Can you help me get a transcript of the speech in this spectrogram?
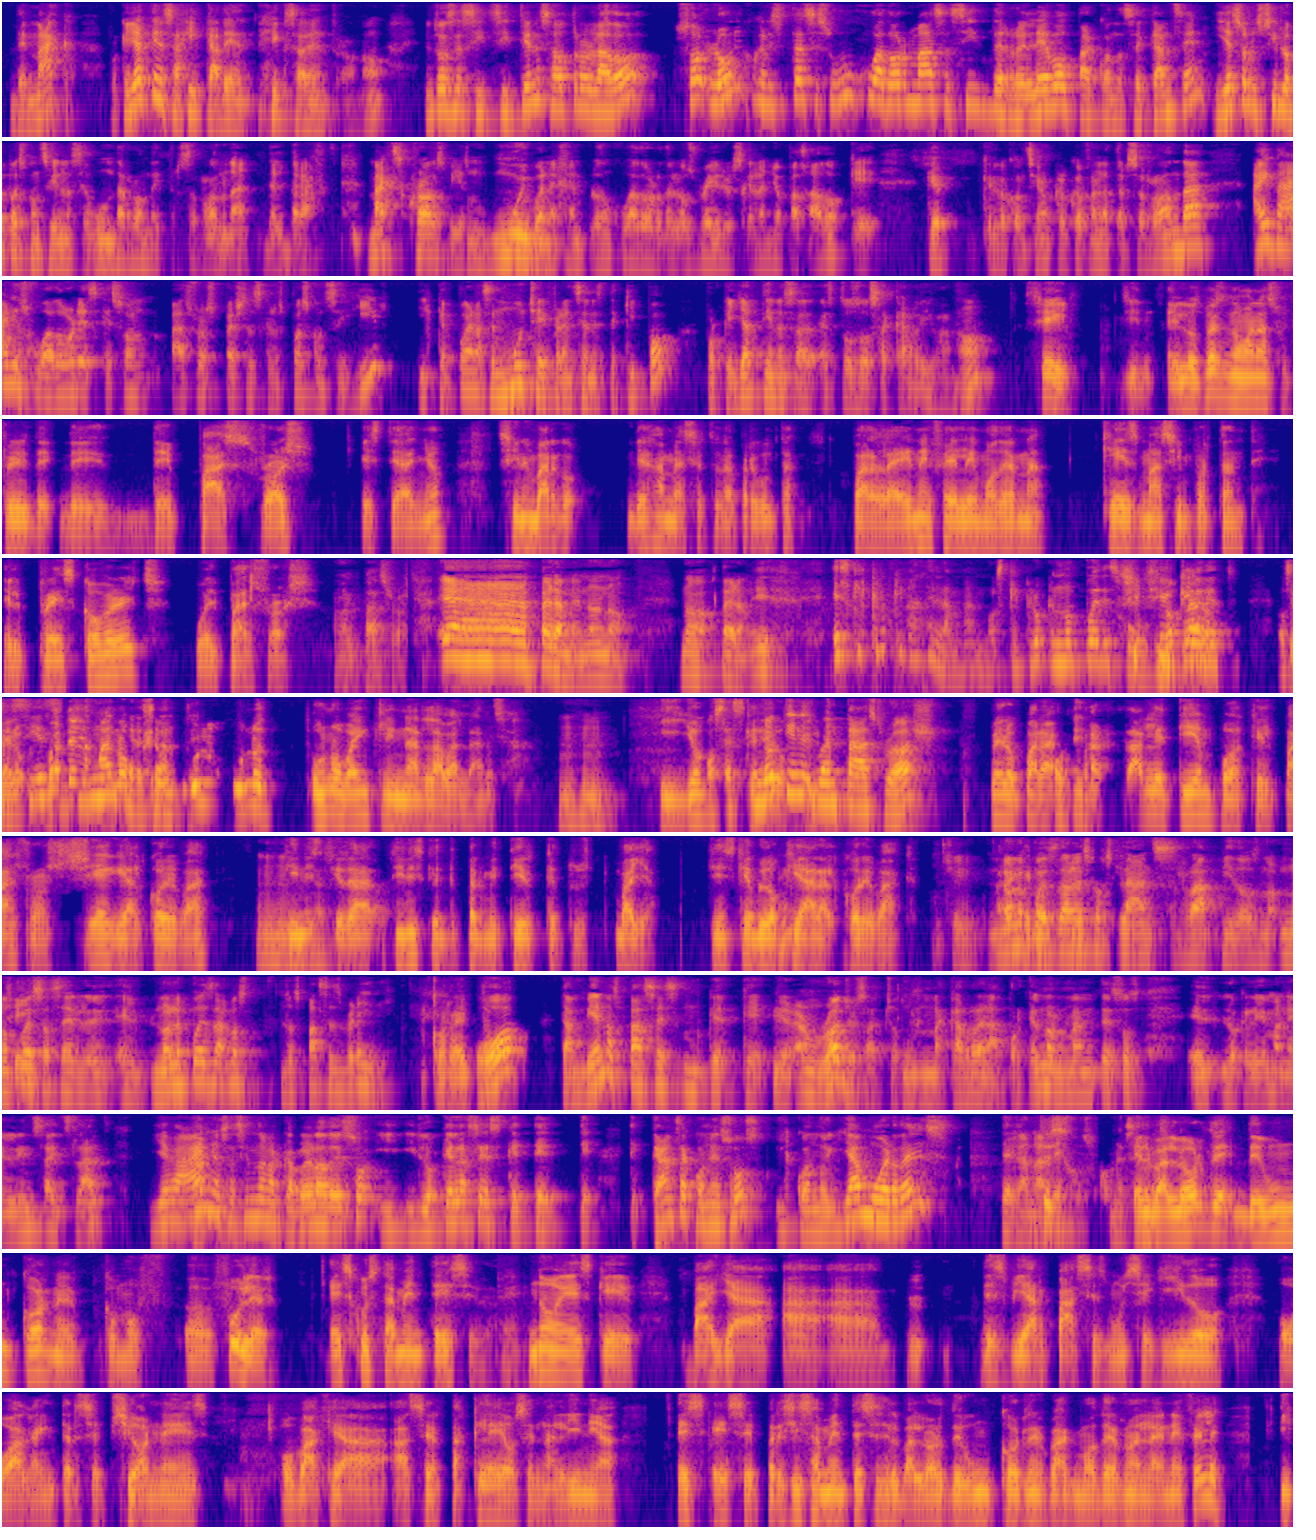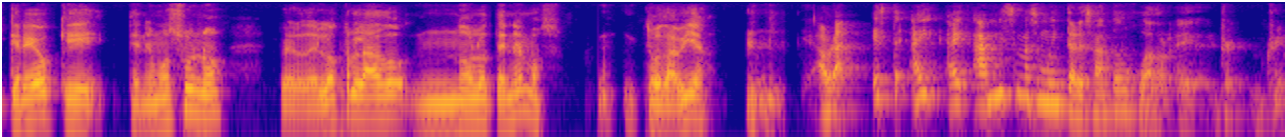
de Mac, porque ya tienes a Hicks adentro, ¿no? Entonces, si, si tienes a otro lado, Lo único que necesitas es un jugador más así de relevo para cuando se cansen, y eso sí lo puedes conseguir en la segunda ronda y tercera ronda del draft. Max Crosby es un muy buen ejemplo de un jugador de los Raiders que el año pasado, que, que, lo consiguieron, creo que fue en la tercera ronda. Hay varios jugadores que son pass rush specials que los puedes conseguir y que pueden hacer mucha diferencia en este equipo, porque ya tienes a estos dos acá arriba, ¿no? Sí, los Bears no van a sufrir de, de pass rush este año. Sin embargo, déjame hacerte una pregunta. Para la NFL moderna, ¿qué es más importante? ¿El press coverage o el pass rush? El pass rush. Eh, espérame, no, no. No, espérame. Es que creo que va de la mano, es que creo que no puedes Sí, no claro. puedes- o sea, Pero sí es, va de la es mano, pero uno, uno, uno va a inclinar la balanza. Y yo O sea, si no tienes que- buen pass rush, pero para, darle tiempo a que el pass rush llegue al coreback, tienes que dar, tienes que permitir que tus, vaya, tienes que bloquear al coreback. Sí, no le puedes no- dar esos slants rápidos, no, no Sí. puedes hacer el, el- no le puedes dar los, los pases Brady. Correcto. O también los pases que, que, que Aaron Rodgers ha hecho en una carrera, porque él normalmente esos, el- lo que le llaman el inside slant, lleva años haciendo una carrera de eso y, y lo que él hace es que te, te, te cansa con esos y cuando ya muerdes, te gana Entonces, lejos con ese. el valor de, de un corner como uh, Fuller es justamente ese. No es que vaya a, desviar pases muy seguido o haga intercepciones o baje a, hacer tacleos en la línea. Es ese, precisamente ese es el valor de un cornerback moderno en la NFL. Y creo que tenemos uno, pero del otro lado no lo tenemos todavía. Ahora, este, hay, a mí se me hace muy interesante un jugador, eh,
